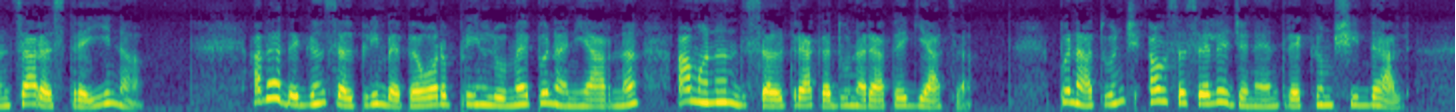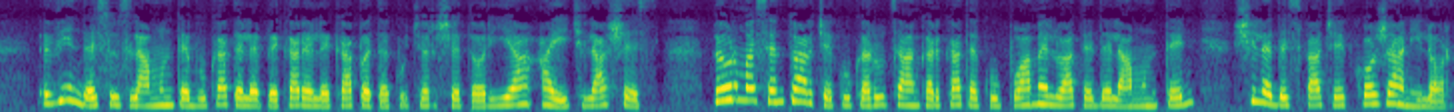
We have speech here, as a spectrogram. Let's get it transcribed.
în țară străină? Avea de gând să-l plimbe pe orb prin lume până în iarnă, amânând să-l treacă Dunărea pe gheață. Până atunci au să se legene între câmp și deal. Vinde sus la munte bucatele pe care le capătă cu cerșetoria, aici la șes. Pe urmă se întoarce cu căruța încărcată cu poame luate de la munteni și le desface cojanilor.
